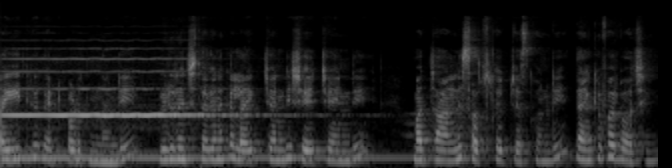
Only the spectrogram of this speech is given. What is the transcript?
లైట్గా గట్టిపడుతుందండి వీడియో నచ్చితే కనుక లైక్ చేయండి షేర్ చేయండి. మా ఛానల్ని సబ్స్క్రైబ్ చేసుకోండి. థ్యాంక్ యూ ఫర్ వాచింగ్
